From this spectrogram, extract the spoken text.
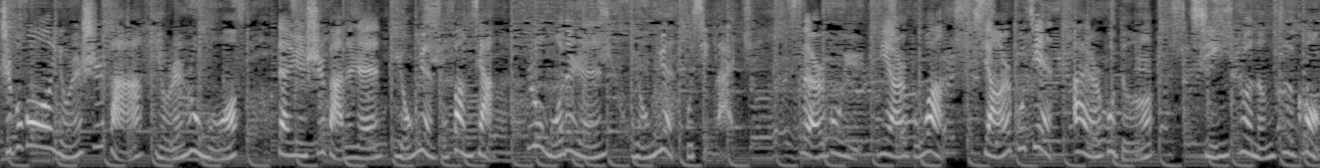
只不过有人施法，有人入魔。但愿施法的人永远不放下，入魔的人永远不醒来。思而不语，念而不忘，想而不见，爱而不得。情若能自控，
